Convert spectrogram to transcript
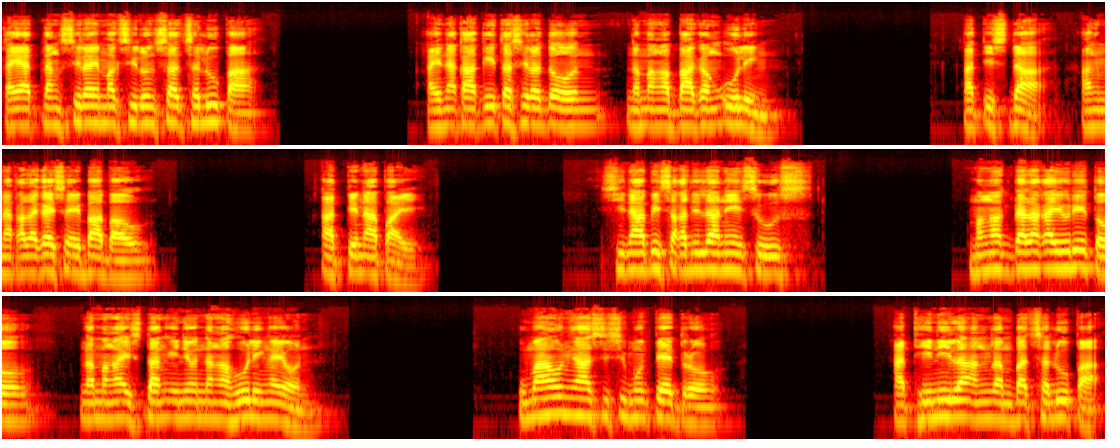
Kaya't nang sila'y magsilunsad sa lupa, ay nakakita sila doon ng mga bagang uling at isda ang nakalagay sa ibabaw at tinapay. Sinabi sa kanila ni Jesus, Mangagdala kayo rito ng mga isdang inyong nangahuli ngayon. Umahon nga si Simon Pedro at hinila ang lambat sa lupa,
